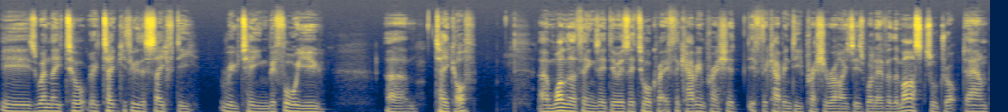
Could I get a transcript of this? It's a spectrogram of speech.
is when they talk they take you through the safety routine before you um, take off and one of the things they do is they talk about if the cabin pressure, if the cabin depressurizes, whatever, the masks will drop down.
